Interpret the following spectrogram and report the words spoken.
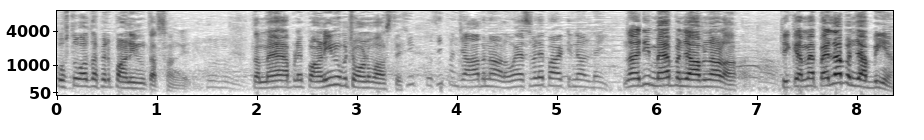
ਉਸ ਤੋਂ ਬਾਅਦ ਤਾਂ ਫਿਰ ਪਾਣੀ ਨੂੰ ਤਰਸਾਂਗੇ ਜੀ। ਤਾਂ ਮੈਂ ਆਪਣੇ ਪਾਣੀ ਨੂੰ ਬਚਾਉਣ ਵਾਸਤੇ ਤੁਸੀਂ ਤੁਸੀਂ ਪੰਜਾਬ ਨਾਲ ਹੋ ਇਸ ਵੇਲੇ ਪਾਰਟੀ ਨਾਲ ਨਹੀਂ। ਨਾ ਜੀ ਮੈਂ ਪੰਜਾਬ ਨਾਲ ਆ। ਠੀਕ ਹੈ ਮੈਂ ਪਹਿਲਾਂ ਪੰਜਾਬੀ ਆ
